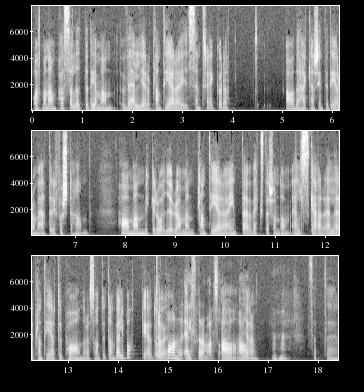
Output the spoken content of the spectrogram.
och att man anpassar lite det man väljer att plantera i sin trädgård. Att ja, det här kanske inte är det de äter i första hand. Har man mycket rådjur, ja, men plantera inte växter som de älskar eller plantera tulpaner och sånt, utan välj bort det. Då. Tulpaner älskar de alltså? Ja, det gör de. Mhm. Så att, eh,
